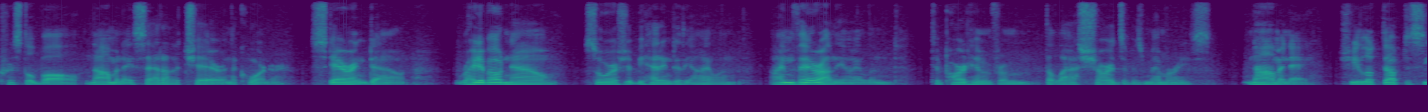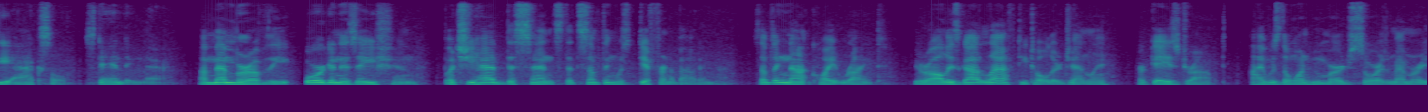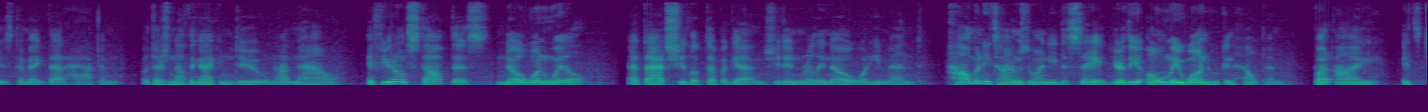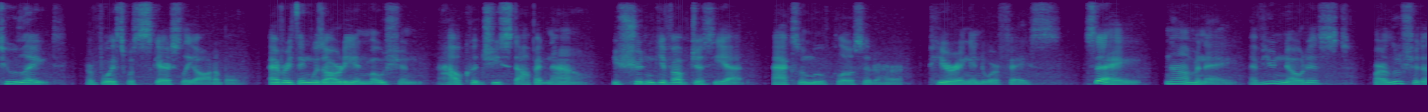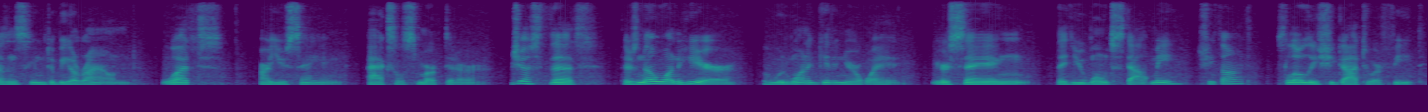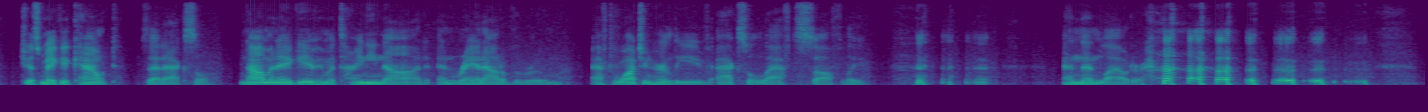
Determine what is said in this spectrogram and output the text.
Crystal ball, Naminé sat on a chair in the corner, staring down. Right about now, Sora should be heading to the island. I'm there on the island, to part him from the last shards of his memories. Naminé. She looked up to see Axel standing there, a member of the organization, but she had the sense that something was different about him, something not quite right. You're all he's got left, he told her gently. Her gaze dropped. I was the one who merged Sora's memories to make that happen, but there's nothing I can do, not now. If you don't stop this, no one will. At that, she looked up again. She didn't really know what he meant. How many times do I need to say it? You're the only one who can help him. But I. It's too late. Her voice was scarcely audible. Everything was already in motion. How could she stop it now? You shouldn't give up just yet. Axel moved closer to her, peering into her face. Say, Naminé, have you noticed? Marluxia doesn't seem to be around. What are you saying? Axel smirked at her. Just that there's no one here who would want to get in your way. You're saying that you won't stop me? she thought. Slowly she got to her feet. Just make it count, said Axel. Naminé gave him a tiny nod and ran out of the room. After watching her leave, Axel laughed softly. and then louder.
